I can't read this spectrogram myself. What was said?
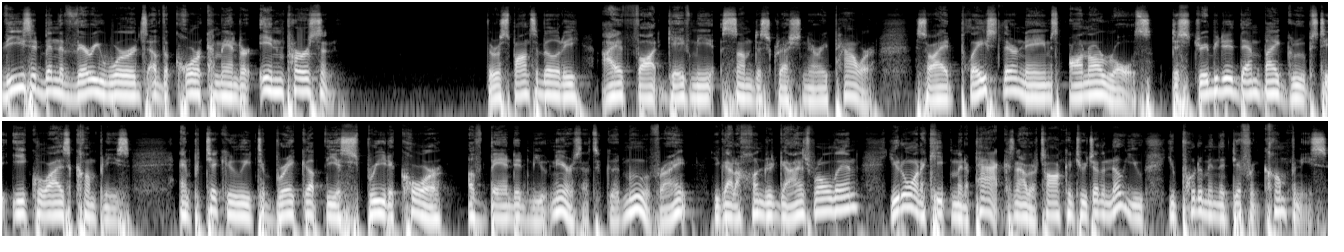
These had been the very words of the Corps commander in person. The responsibility I had thought gave me some discretionary power. So I had placed their names on our rolls, distributed them by groups to equalize companies, and particularly to break up the esprit de corps of banded mutineers. That's a good move, right? You got a hundred guys roll in. You don't want to keep them in a pack because now they're talking to each other. No, you you put them in the different companies.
